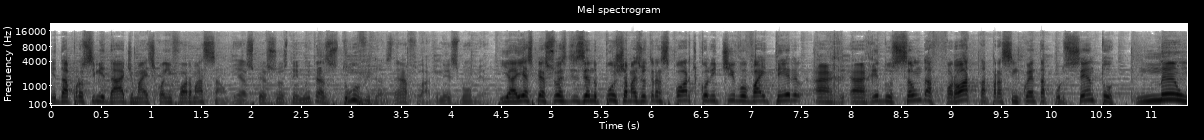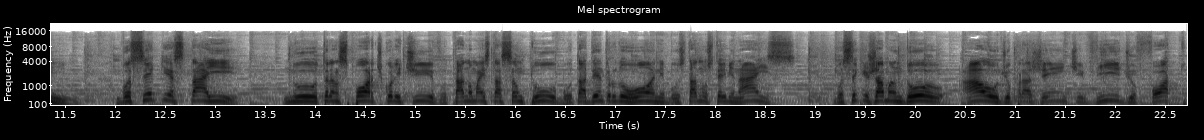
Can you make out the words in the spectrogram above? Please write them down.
e da proximidade mais com a informação. E as pessoas têm muitas dúvidas, né, Flávio, nesse momento. E aí as pessoas dizendo, puxa, mas o transporte coletivo vai ter a, a redução da frota para 50%? Não! Você que está aí no transporte coletivo, tá numa estação tubo, tá dentro do ônibus, tá nos terminais, você que já mandou áudio pra gente, vídeo, foto,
